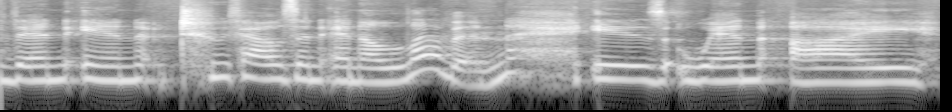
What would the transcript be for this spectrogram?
then in 2011 is when I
